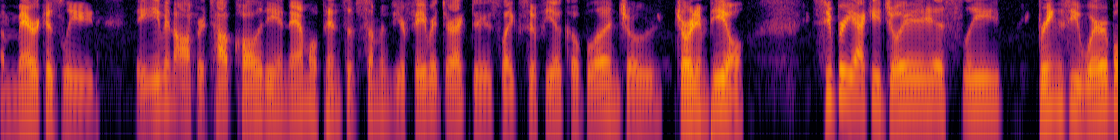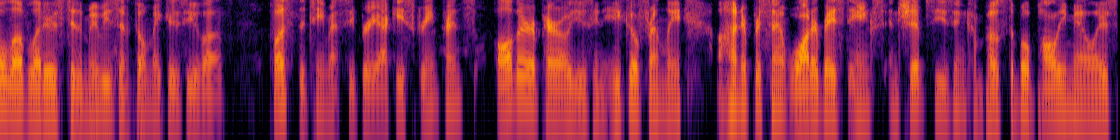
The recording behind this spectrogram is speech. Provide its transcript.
America's lead. They even offer top quality enamel pins of some of your favorite directors like Sofia Coppola and jo- Jordan Peele. Super Yaki joyously brings you wearable love letters to the movies and filmmakers you love. Plus, the team at Super Yaki screen prints all their apparel using eco friendly 100% water based inks and ships using compostable poly mailers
